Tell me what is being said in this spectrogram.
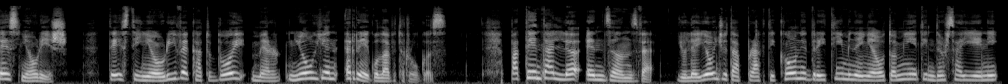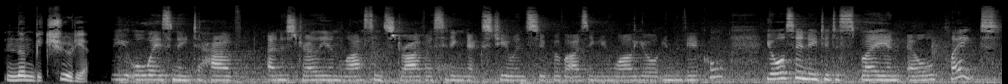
test njohurish. Testi i njohurive ka të bëjë me njohjen e rregullave të rrugës. Patenta L e nxënësve ju lejon që ta praktikoni drejtimin e një automjeti ndërsa jeni nën mbikëqyrje. You always need to have an Australian licensed driver sitting next to you and supervising you while you're in the vehicle. You also need to display an L plate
